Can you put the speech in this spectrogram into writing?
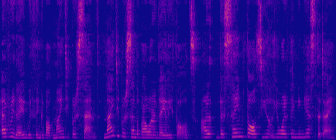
Every day we think about 90%. 90% of our daily thoughts are the same thoughts you, you were thinking yesterday.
